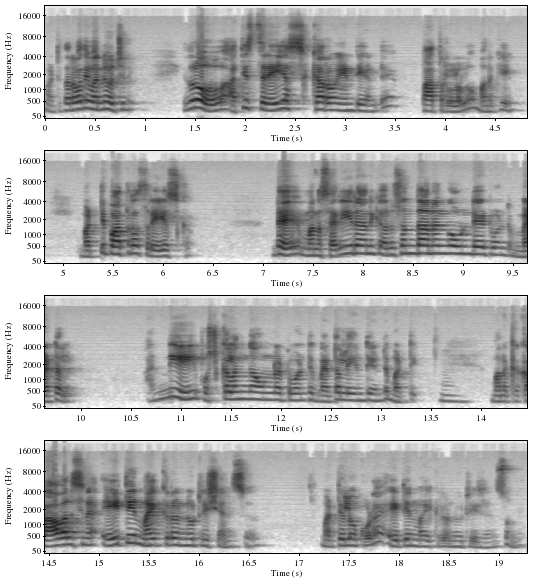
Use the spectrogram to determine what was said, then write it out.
మట్టి తర్వాత ఇవన్నీ వచ్చినాయి. ఇందులో అతి శ్రేయస్కరం ఏంటి అంటే పాత్రలలో మనకి మట్టి పాత్ర శ్రేయస్కరం. అంటే మన శరీరానికి అనుసంధానంగా ఉండేటువంటి మెటల్ అన్నీ పుష్కలంగా ఉన్నటువంటి మెటల్ ఏంటి అంటే మట్టి. మ్మ్. మనకు కావాల్సిన ఎయిటీన్ మైక్రో న్యూట్రిషన్స్ మట్టిలో కూడా ఎయిటీన్ మైక్రో న్యూట్రిషన్స్ ఉన్నాయి.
